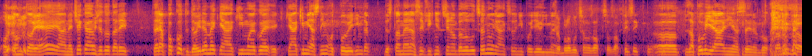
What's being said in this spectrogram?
o tom to je, já nečekám, že to tady Teda pokud dojdeme k, nějakému, jako, k nějakým jasným odpovědím, tak dostaneme asi všichni tři Nobelovu cenu, nějak se o ní podělíme. Nobelovu cenu za co? Za fyziku? Uh, za povídání asi, nebo... za dobro.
